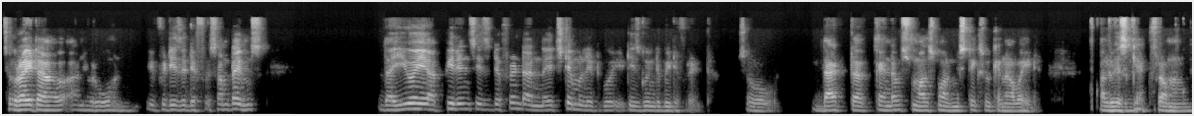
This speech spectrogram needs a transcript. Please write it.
so write uh, on your own. If it is a different, sometimes the UI appearance is different and HTML it go it is going to be different. So that uh, kind of small small mistakes we can avoid. Always get from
